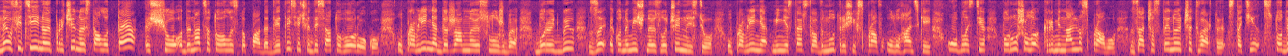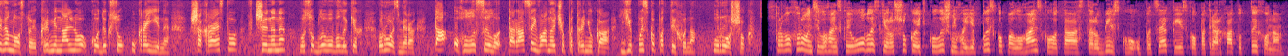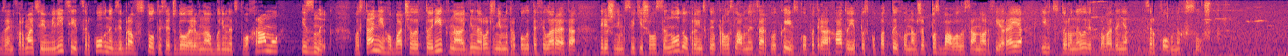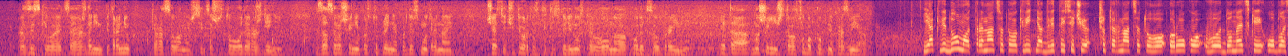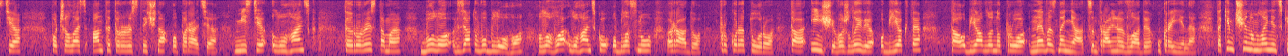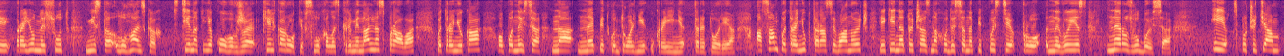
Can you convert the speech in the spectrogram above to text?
Неофіційною причиною стало те, що 11 листопада 2010 року управління Державної служби боротьби з економічною злочинністю управління Міністерства внутрішніх справ у Луганській області порушило кримінальну справу за частиною 4 статті 190 Кримінального кодексу України. Шахрайство вчинене в особливо великих розмірах. Та оголосило Тараса Івановича Петренюка, єпископа Тихона, у розшук. Правоохоронці Луганської області розшукують колишнього єпископа Луганського та Старобільського УПЦ Київського патріархату Тихона. За інформацією міліції, церковник зібрав 100 тисяч доларів на будівництво храму і зник. Востаннє його бачили торік на дні народження митрополита Філарета. Рішенням святішого синоду Української православної церкви Київського патріархату єпископа Тихона вже позбавили сану архієрея і відсторонили від проведення церковних служб Разыскивается гражданин Петронюк Тарас Иванович, 76 года рождения, за совершение преступления, предусмотренной частью 4 статьи 190 Уголовного кодекса Украины. Это мошенничество особо крупных размеров. Як відомо, 13 квітня 2014 року в Донецькій області почалась антитерористична операція. В місті Луганськ терористами було взято в облогу Луга- Луганську обласну раду, прокуратуру та інші важливі об'єкти. Та об'явлено про невизнання центральної влади України. Таким чином, Ленінський районний суд міста Луганська, в стінах якого вже кілька років слухалась кримінальна справа Петронюка, опинився на непідконтрольній Україні території. А сам Петронюк Тарас Іванович, який на той час знаходився на підписці про невиїзд, не розгубився і з почуттям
